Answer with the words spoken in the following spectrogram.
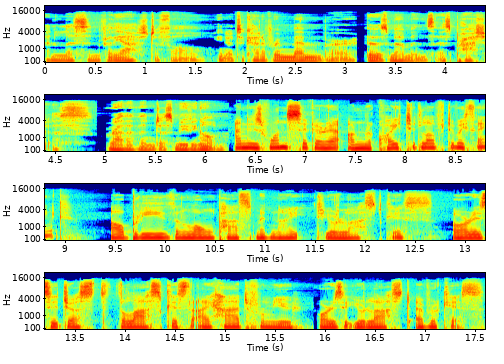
and listen for the ash to fall, you know, to kind of remember those moments as precious rather than just moving on. And is one cigarette unrequited love, do we think? I'll breathe and long past midnight, your last kiss. Or is it just the last kiss that I had from you? Or is it your last ever kiss?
